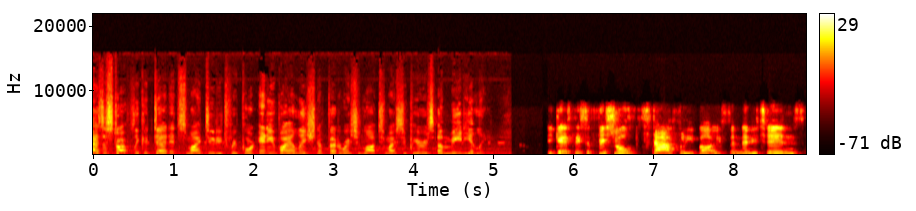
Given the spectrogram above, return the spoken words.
As a Starfleet cadet, it's my duty to report any violation of Federation law to my superiors immediately. he gets this official Starfleet voice, and then he turns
